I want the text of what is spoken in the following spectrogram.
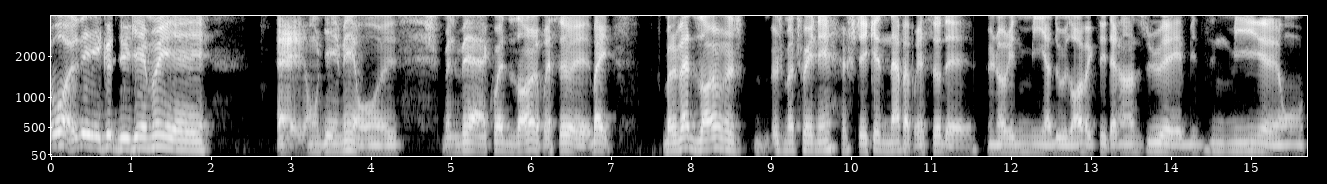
Ouais, les- écoute, j'ai gamé. Euh, euh, on gamait, on, euh, je me levais à quoi, 10 heures après ça. euh, ben, je me levais à 10 heures, je, je me traînais. Je take une nap après ça de 1 heure et demie à 2 heures. Fait que tu sais, était rendu euh, midi et demi, euh, on,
